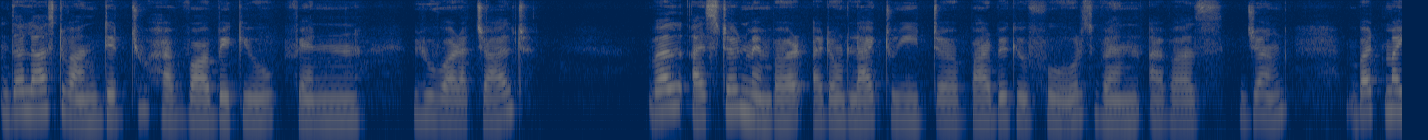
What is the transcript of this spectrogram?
The last one did you have barbecue when you were a child? Well i still remember i don't like to eat uh, barbecue foods when i was young but my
